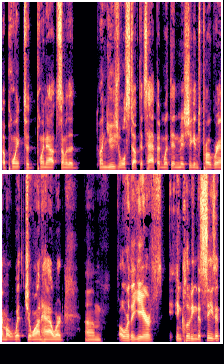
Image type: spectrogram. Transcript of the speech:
a point to point out some of the unusual stuff that's happened within Michigan's program or with Juwan Howard um, over the years, including the season.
